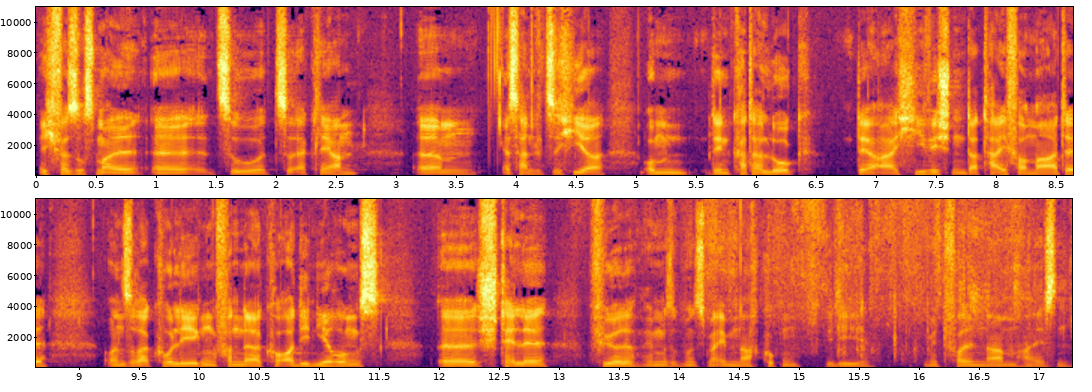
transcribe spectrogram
Ich versuche es mal äh, zu, zu erklären. Ähm, es handelt sich hier um den Katalog der archivischen Dateiformate unserer Kollegen von der Koordinierungsstelle äh, für, wir müssen, mal eben nachgucken, wie die mit vollen Namen heißen.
